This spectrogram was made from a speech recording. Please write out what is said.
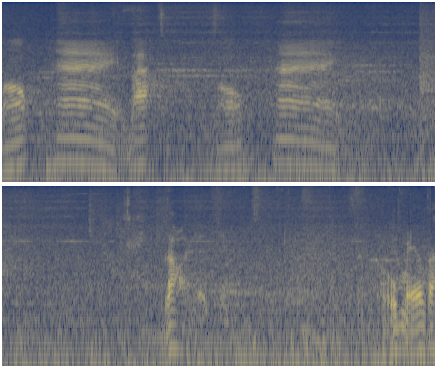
một hai ba một hai Rồi. Ủa mẹ ông ta.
